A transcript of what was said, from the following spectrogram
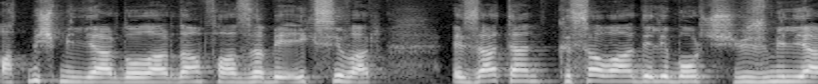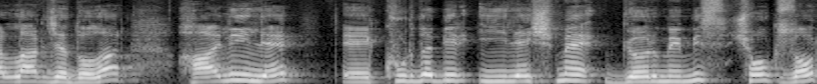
60 milyar dolardan fazla bir eksi var. E zaten kısa vadeli borç 100 milyarlarca dolar. Haliyle e, kurda bir iyileşme görmemiz çok zor.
